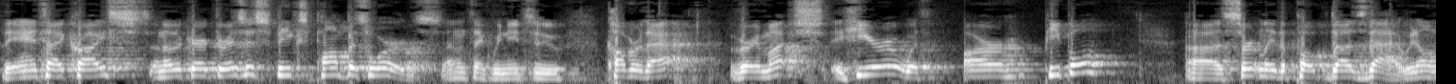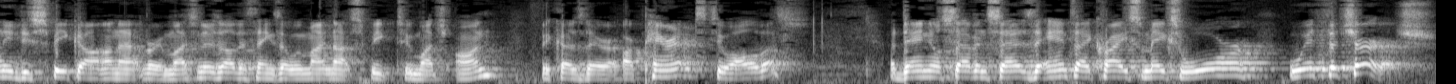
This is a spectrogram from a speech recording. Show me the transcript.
The Antichrist, another characteristic, speaks pompous words. I don't think we need to cover that very much here with our people. Uh, certainly the Pope does that. We don't need to speak on that very much. And there's other things that we might not speak too much on because they're apparent to all of us. Uh, Daniel 7 says the Antichrist makes war with the church.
